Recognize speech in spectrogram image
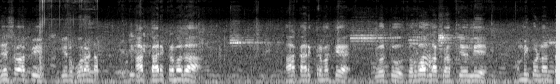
ದೇಶವ್ಯಾಪಿ ಏನು ಹೋರಾಟ ಆ ಕಾರ್ಯಕ್ರಮದ, ಆ ಕಾರ್ಯಕ್ರಮಕ್ಕೆ ಇವತ್ತು ಸೊರಬಾ ಬ್ಲಾಕ್ ವ್ಯಾಪ್ತಿಯಲ್ಲಿ ಹಮ್ಮಿಕೊಂಡಂಥ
